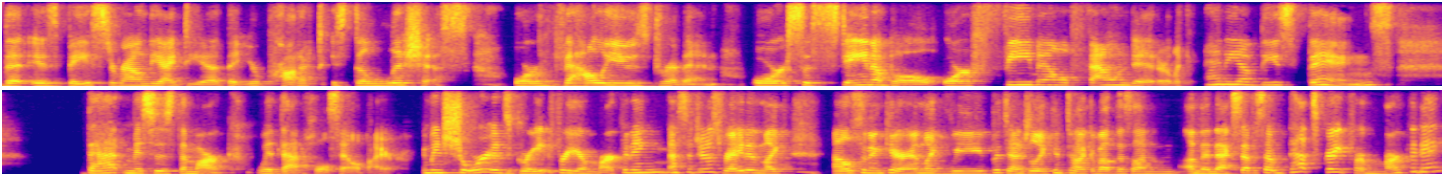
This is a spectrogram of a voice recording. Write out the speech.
that is based around the idea that your product is delicious or values driven or sustainable or female founded or like any of these things that misses the mark with that wholesale buyer. I mean, sure, it's great for your marketing messages, right? And like Allison and Karen, like we potentially can talk about this on on the next episode. That's great for marketing,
